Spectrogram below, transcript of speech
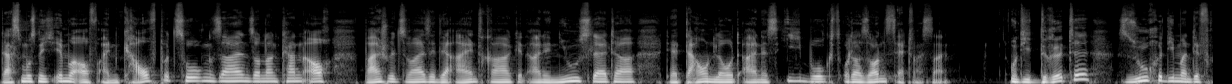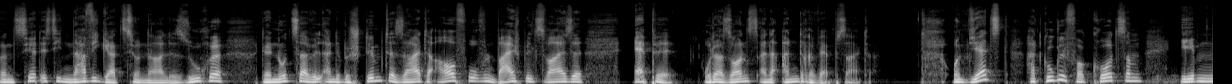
Das muss nicht immer auf einen Kauf bezogen sein, sondern kann auch beispielsweise der Eintrag in eine Newsletter, der Download eines E-Books oder sonst etwas sein. Und die dritte Suche, die man differenziert, ist die navigationale Suche. Der Nutzer will eine bestimmte Seite aufrufen, beispielsweise Apple oder sonst eine andere Webseite. Und jetzt hat Google vor kurzem eben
